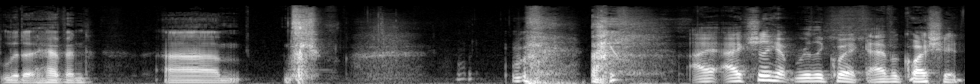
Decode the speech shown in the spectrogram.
litter heaven. Um, I actually have really quick. I have a question.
